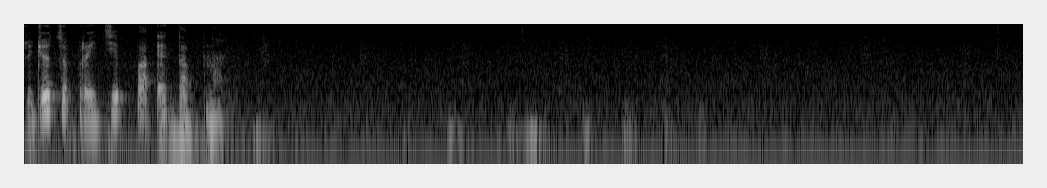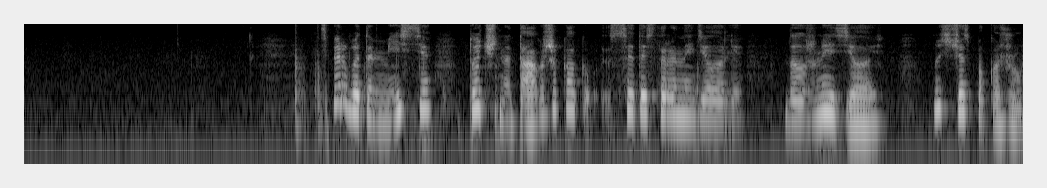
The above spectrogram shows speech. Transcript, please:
придется пройти поэтапно. Теперь в этом месте точно так же, как с этой стороны делали, должны сделать. Ну, сейчас покажу.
